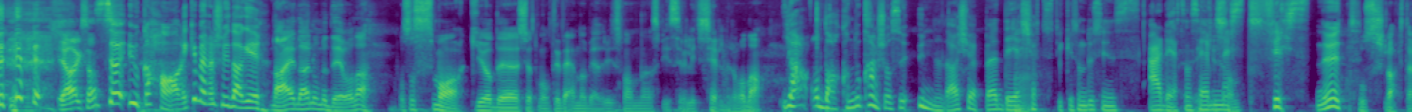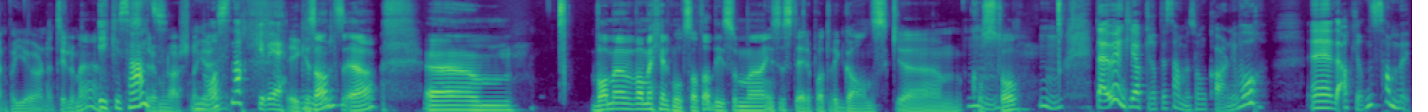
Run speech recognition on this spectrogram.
ja, ikke sant? Så uka har ikke mer enn sju dager. Nei, det er noe med det òg, da. Og så smaker jo det kjøttmåltidet enda bedre hvis man spiser det litt sjeldnere òg, da. Ja, og da kan du kanskje også unne deg å kjøpe det kjøttstykket som du syns er det som ser mest fristende ut. Hos slakteren på hjørnet, til og med. Ikke sant? Strøm Larsen og Nå snakker vi. Ikke sant? Ja. Um, Hva med, hva med helt motsatt av de som eh, insisterer på et vegansk uh, kosthold? Det er jo egentlig akkurat det samme som karnivor. Eh, Det er akkurat den samme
